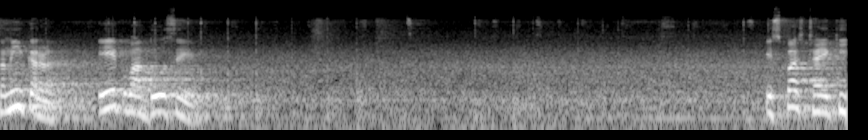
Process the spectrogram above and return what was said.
समीकरण एक व दो से। स्पष्ट है कि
